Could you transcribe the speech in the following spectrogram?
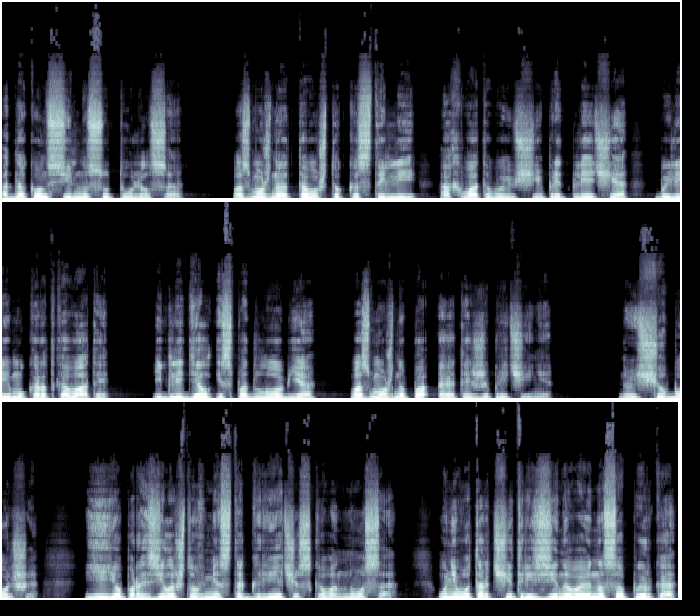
Однако он сильно сутулился, возможно, от того, что костыли, охватывающие предплечья, были ему коротковаты, и глядел из-под лобья, возможно, по этой же причине. Но еще больше ее поразило, что вместо греческого носа у него торчит резиновая носопырка,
